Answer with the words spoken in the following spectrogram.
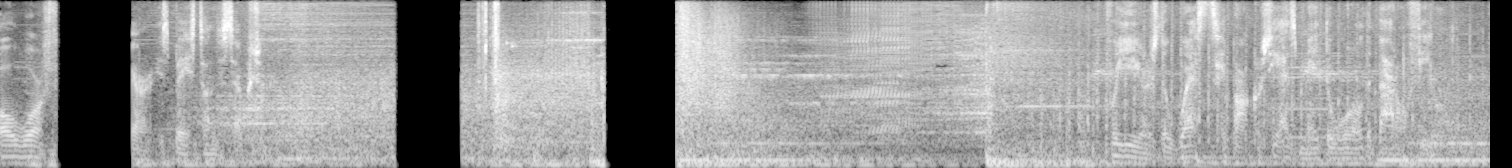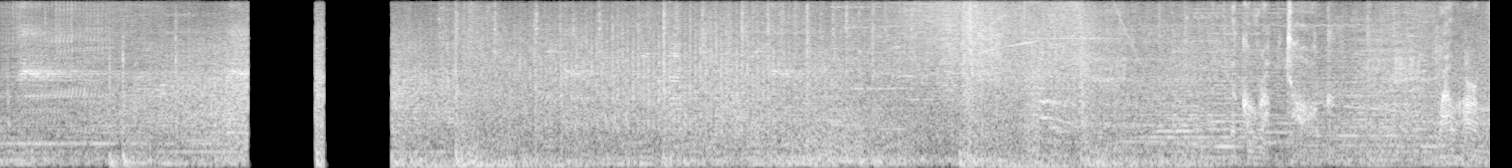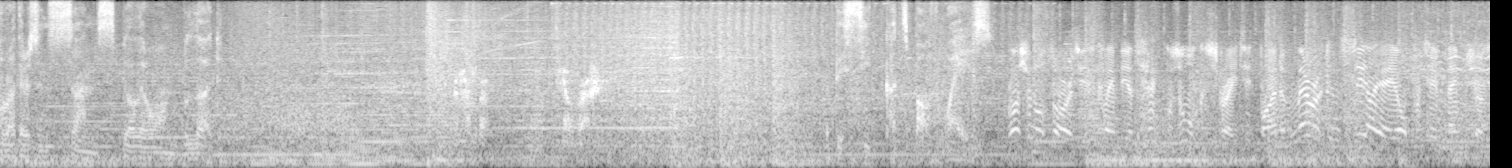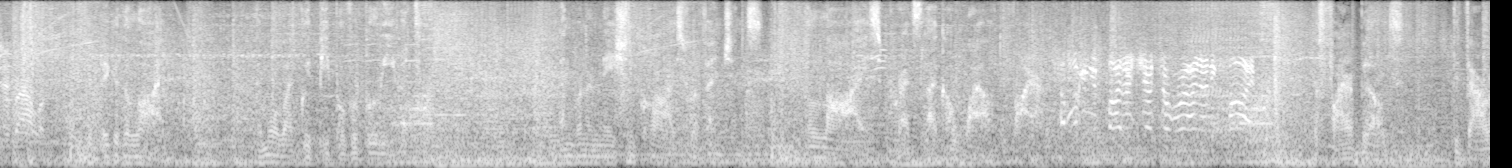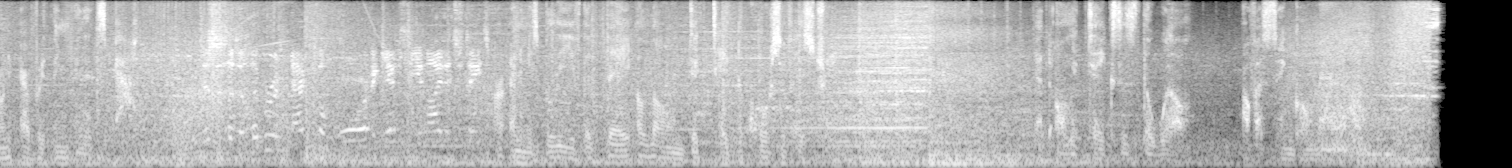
All warfare is based on deception. For years, the West's hypocrisy has made the world a battlefield. The corrupt talk, while our brothers and sons spill their own blood. Remember, Silver. But deceit cuts both ways. Russian authorities claim the attack was orchestrated by an American CIA operative named Joseph Allen. The bigger the lie, the more likely people will believe it. And when a nation cries for vengeance, the lie spreads like a wildfire. I'm looking at fighter jets over I-95. The fire builds, devouring everything in its path. This is a deliberate act of war against the United States. Our enemies believe that they alone dictate the course of history. Yet all it takes is the will of a single man.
